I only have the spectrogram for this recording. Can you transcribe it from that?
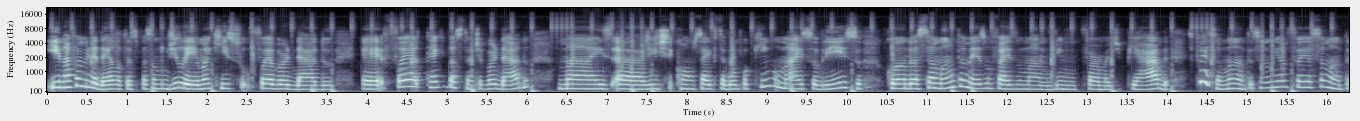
E na família dela tá se passando um dilema que isso foi abordado, é, foi até que bastante abordado, mas uh, a gente consegue saber um pouquinho mais sobre isso quando a Samantha mesmo faz uma em forma de piada. Se foi a Samantha? Se não me engano, foi a Samantha.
